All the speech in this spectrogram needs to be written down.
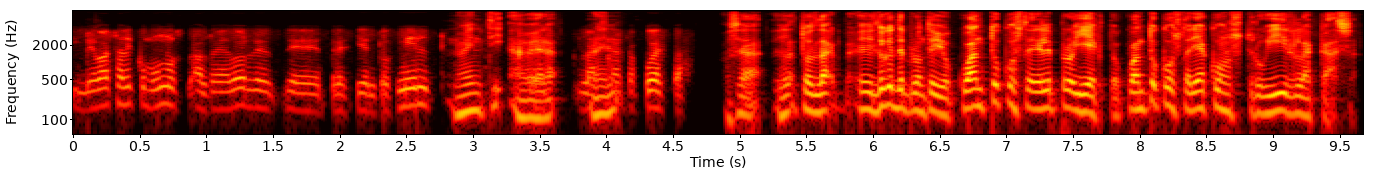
Y me va a salir como unos alrededor de, de 300 mil. No a ver, la casa puesta. O sea, es lo que te pregunté yo, ¿cuánto costaría el proyecto? ¿Cuánto costaría construir la casa?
